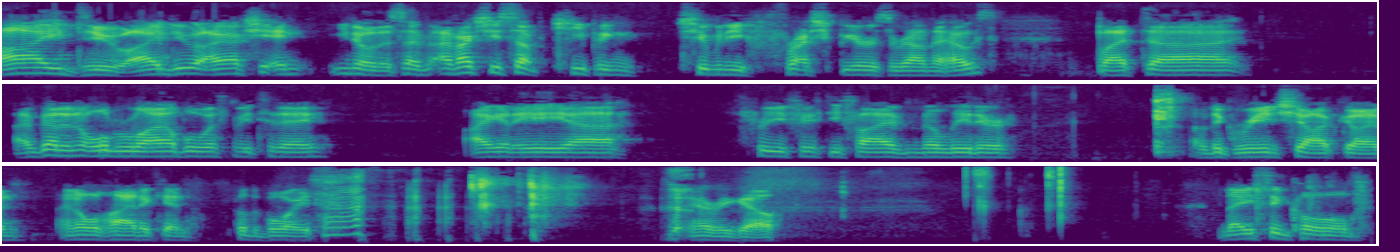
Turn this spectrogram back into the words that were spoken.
I do. I do. I actually, and you know this. I've, I've actually stopped keeping too many fresh beers around the house, but uh, I've got an old reliable with me today. I got a uh, 355 milliliter of the green shotgun, an old Heineken for the boys. there we go. Nice and cold.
